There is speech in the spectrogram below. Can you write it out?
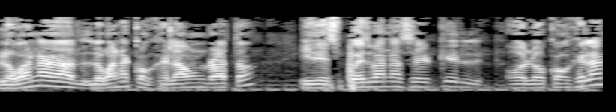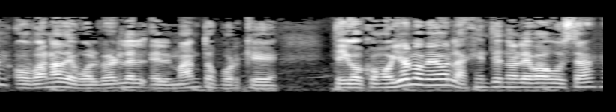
lo van a, lo van a congelar un rato y después van a hacer que, el- o lo congelan o van a devolverle el, el manto porque, te digo, como yo lo veo, la gente no le va a gustar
